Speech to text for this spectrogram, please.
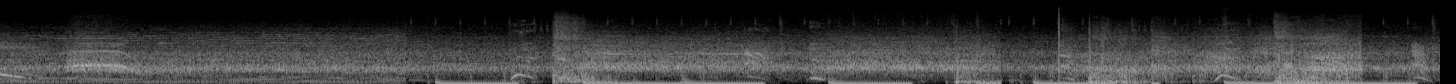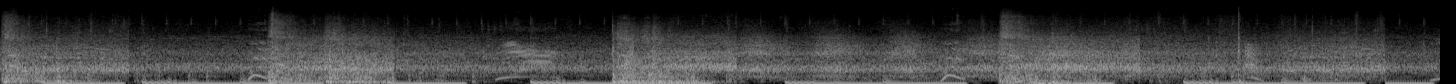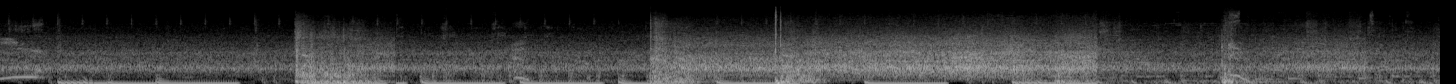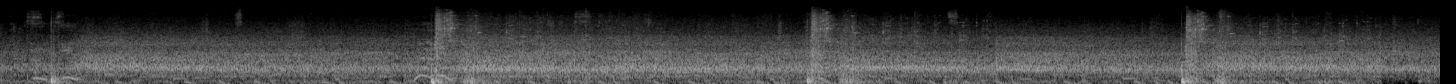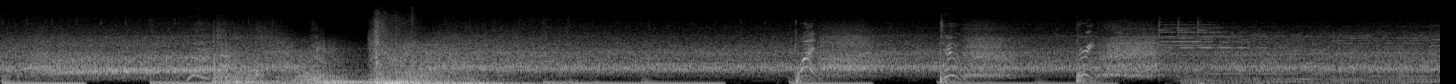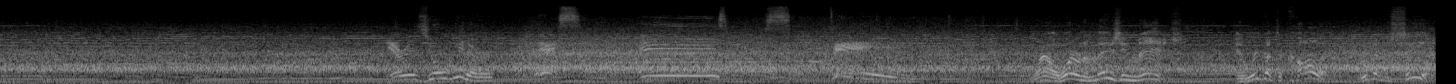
One, two, three. Here is your winner. This is Sting! Wow, what an amazing match. And we got to call it. We got to see it.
